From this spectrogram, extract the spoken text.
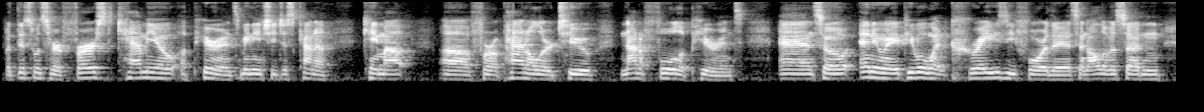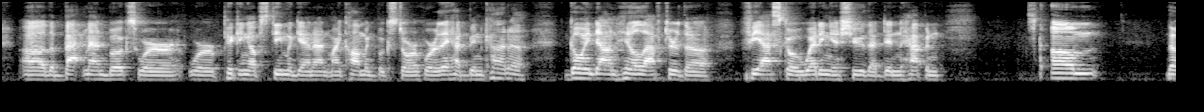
but this was her first cameo appearance, meaning she just kind of came out uh, for a panel or two, not a full appearance. And so anyway, people went crazy for this, and all of a sudden, uh, the Batman books were were picking up steam again at my comic book store, where they had been kind of going downhill after the fiasco wedding issue that didn't happen. Um, the,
